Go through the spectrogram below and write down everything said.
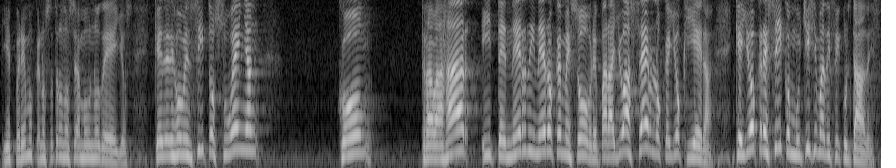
y esperemos que nosotros no seamos uno de ellos, que desde jovencitos sueñan con trabajar y tener dinero que me sobre para yo hacer lo que yo quiera. Que yo crecí con muchísimas dificultades.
